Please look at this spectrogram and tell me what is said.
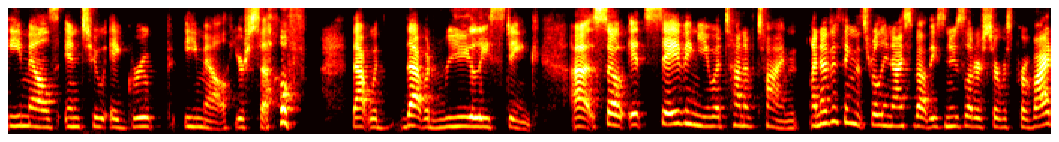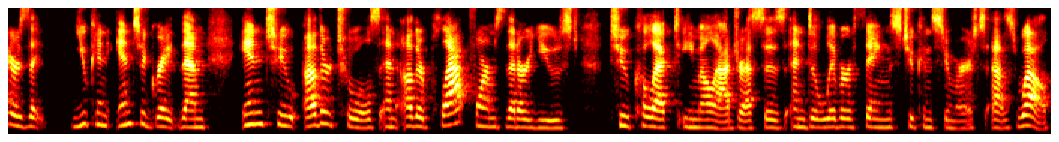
emails into a group email yourself. that would that would really stink. Uh, so it's saving you a ton of time. Another thing that's really nice about these newsletter service providers that you can integrate them into other tools and other platforms that are used to collect email addresses and deliver things to consumers as well.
